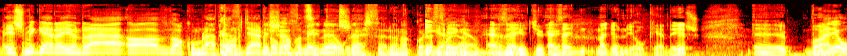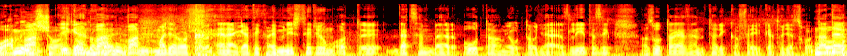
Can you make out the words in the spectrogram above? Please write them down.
és még erre jön rá az akkumulátorgyártó kapacitás. És ez még ugrásszerűen, akkor igen, ezt igen. Ez, egy, ez egy nagyon jó kérdés. Van, jó, a műsor. Van, igen, tudod, van, van Magyarországon energetikai minisztérium, ott december óta, amióta ugye ez létezik, azóta ezen törik a fejüket, hogy ez Na de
